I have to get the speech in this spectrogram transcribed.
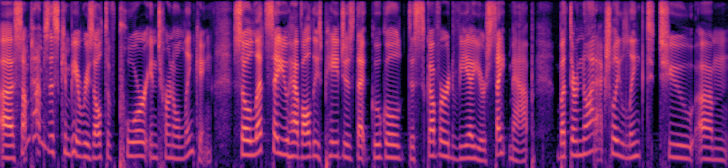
uh, sometimes this can be a result of poor internal linking. So let's say you have all these pages that Google discovered via your sitemap, but they're not actually linked to um,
